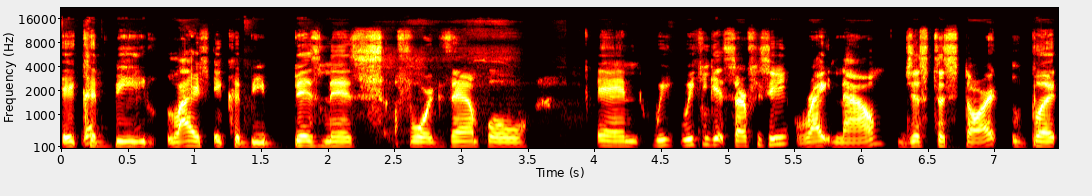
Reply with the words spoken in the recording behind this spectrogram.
It could be life. It could be business, for example. And we, we can get surfacey right now just to start, but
